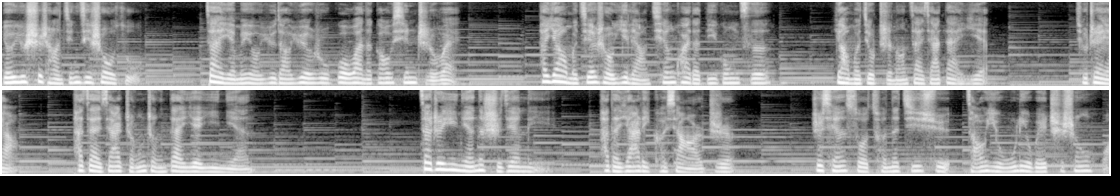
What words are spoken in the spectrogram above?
由于市场经济受阻，再也没有遇到月入过万的高薪职位。他要么接受一两千块的低工资，要么就只能在家待业。就这样，他在家整整待业一年。在这一年的时间里，他的压力可想而知。之前所存的积蓄早已无力维持生活，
